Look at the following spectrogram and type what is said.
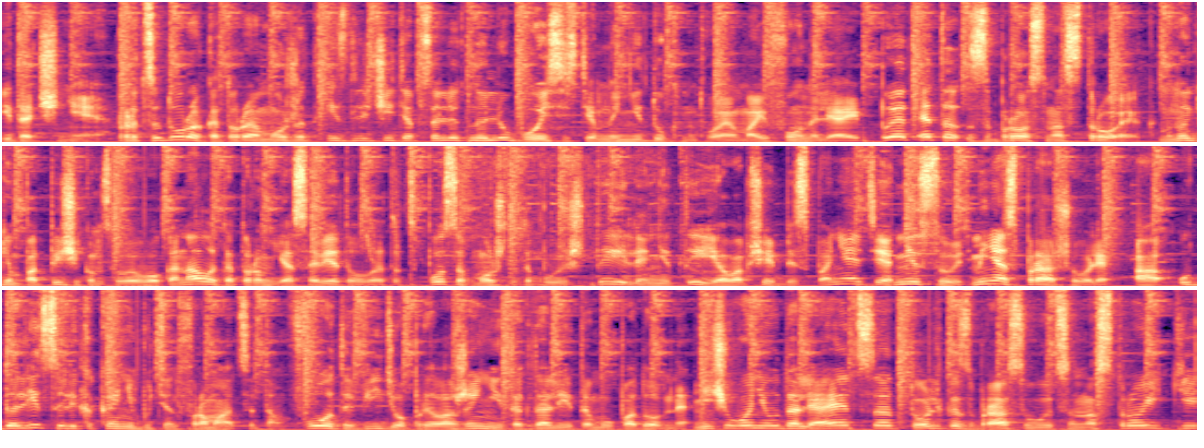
и точнее. Процедура, которая может излечить абсолютно любой системный недуг на твоем iPhone или iPad, это сброс настроек. Многим подписчикам своего канала, которым я советовал этот способ, может это будешь ты или не ты, я вообще без понятия, не суть. Меня спрашивали, а удалится ли какая-нибудь информация, там фото, видео, приложение и так далее и тому подобное. Ничего не удаляется, только сбрасываются настройки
